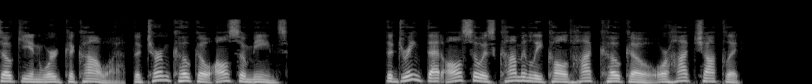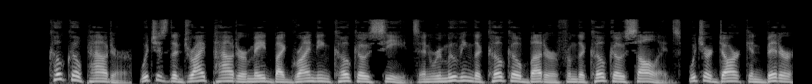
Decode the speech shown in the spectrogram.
Zoquean word cacawa. The term cocoa also means the drink that also is commonly called hot cocoa or hot chocolate Cocoa powder, which is the dry powder made by grinding cocoa seeds and removing the cocoa butter from the cocoa solids, which are dark and bitter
